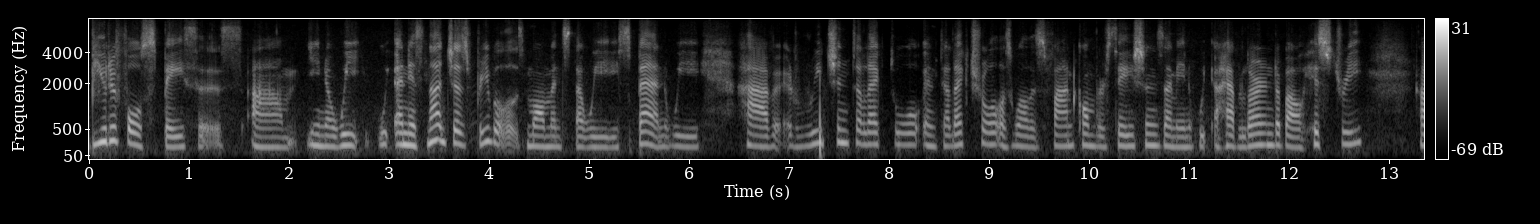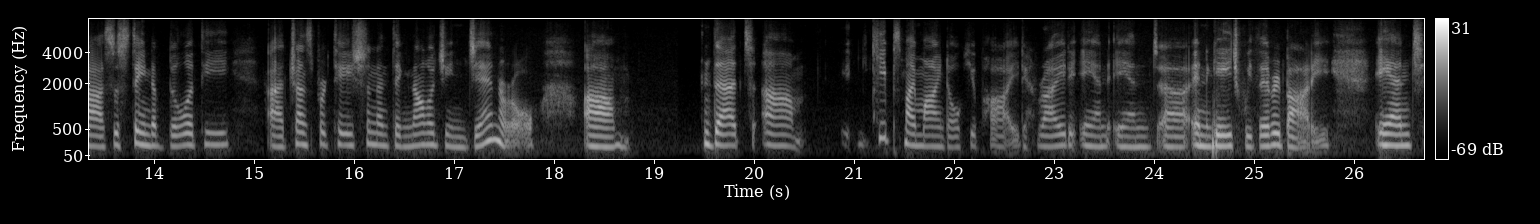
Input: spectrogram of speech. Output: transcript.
beautiful spaces. Um, you know, we, we and it's not just frivolous moments that we spend. We have rich intellectual, intellectual as well as fun conversations. I mean, we have learned about history uh, sustainability, uh, transportation, and technology in general um, that um, keeps my mind occupied, right, and and uh, engage with everybody, and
